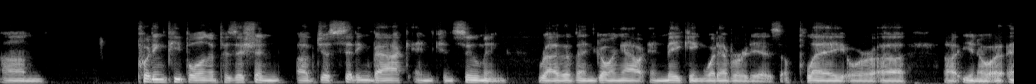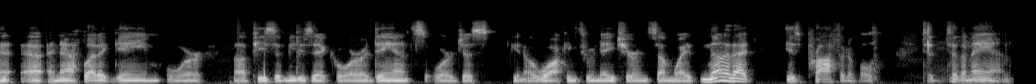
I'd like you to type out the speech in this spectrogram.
um, putting people in a position of just sitting back and consuming rather than going out and making whatever it is a play or a, a you know a, a, an athletic game or a piece of music or a dance or just you know walking through nature in some way. None of that is profitable to, to the man.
